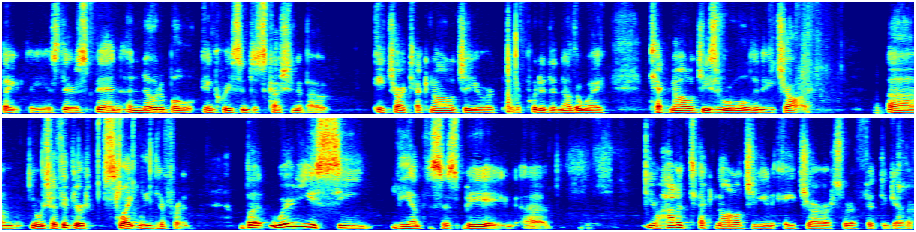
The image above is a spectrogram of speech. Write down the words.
lately is there's been a notable increase in discussion about HR technology, or, or to put it another way, technology's role in HR, um, which I think are slightly different. But where do you see the emphasis being? Uh, you know, how do technology and HR sort of fit together?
